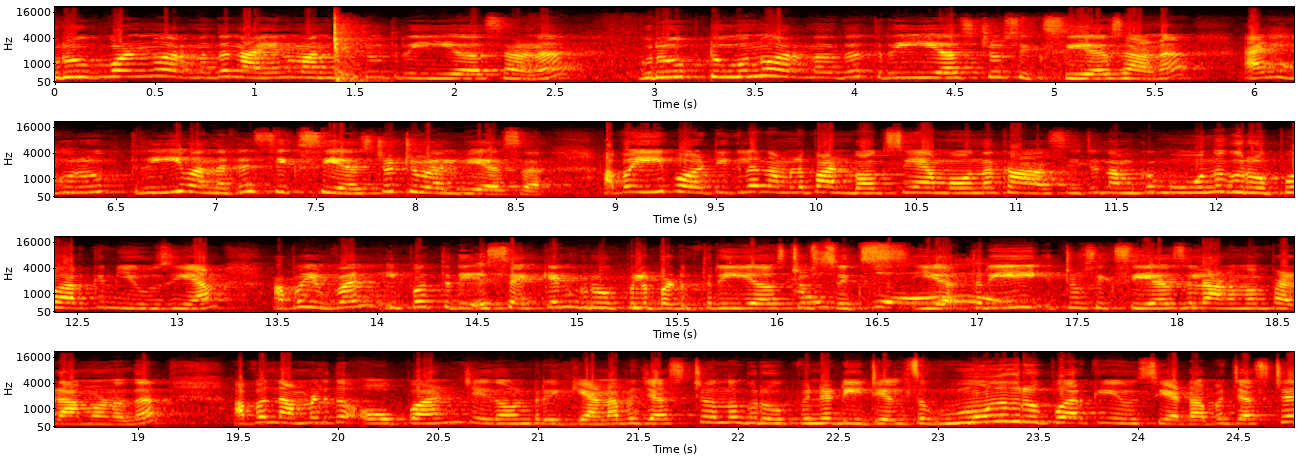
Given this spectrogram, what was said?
group one എന്ന് പറയുന്നത് nine months to three years ആണ്. ഗ്രൂപ്പ് ടു എന്ന് പറയുന്നത് three years to six years ആണ്. ആൻഡ് ഗ്രൂപ്പ് ത്രീ വന്നിട്ട് six years to twelve years അപ്പൊ ഈ പെർട്ടിക്കുലർ നമ്മളിപ്പോൾ അൺബോക്സ് ചെയ്യാൻ പോകുന്ന കാർ സീറ്റ് നമുക്ക് മൂന്ന് ഗ്രൂപ്പുകാർക്കും യൂസ് ചെയ്യാം. അപ്പൊ ഇവൻ ഇപ്പൊ സെക്കൻഡ് ഗ്രൂപ്പിൽ പെടും. Three years to six year three to six ഇയേഴ്സിലാണ് ഇവൻ പെടാൻ പോണത്. അപ്പൊ നമ്മളിത് ഓപ്പൺ ചെയ്തുകൊണ്ടിരിക്കുകയാണ് അപ്പൊ ജസ്റ്റ് ഒന്ന് ഗ്രൂപ്പിന്റെ ഡീറ്റെയിൽസ് മൂന്ന് ഗ്രൂപ്പുകാർക്ക് യൂസ് ചെയ്യാം കേട്ടോ അപ്പൊ ജസ്റ്റ്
